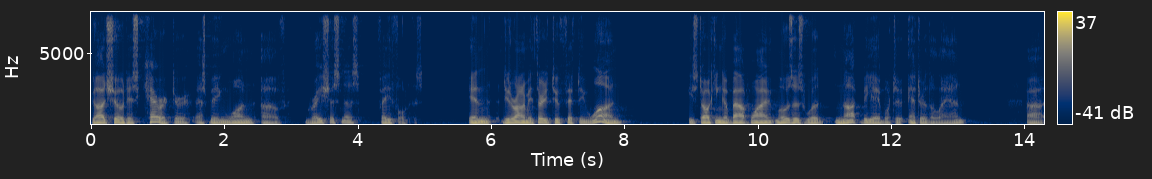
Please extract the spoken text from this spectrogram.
God showed his character as being one of graciousness, faithfulness. In Deuteronomy 32 51, he's talking about why Moses would not be able to enter the land. Uh,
